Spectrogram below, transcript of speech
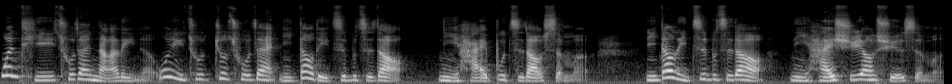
问题出在哪里呢？问题出就出在你到底知不知道你还不知道什么？你到底知不知道你还需要学什么？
